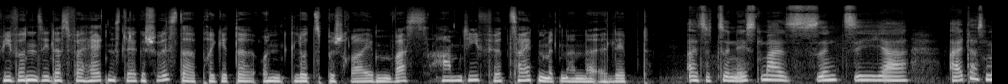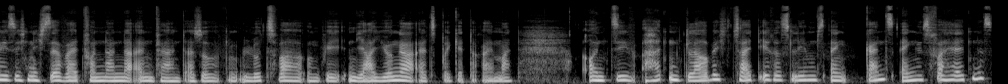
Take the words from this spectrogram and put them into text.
Wie würden Sie das Verhältnis der Geschwister Brigitte und Lutz beschreiben? Was haben die für Zeiten miteinander erlebt? Also zunächst mal sind sie ja altersmäßig nicht sehr weit voneinander entfernt. Also Lutz war irgendwie ein Jahr jünger als Brigitte Reimann. Und sie hatten, glaube ich, Zeit ihres Lebens ein ganz enges Verhältnis.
